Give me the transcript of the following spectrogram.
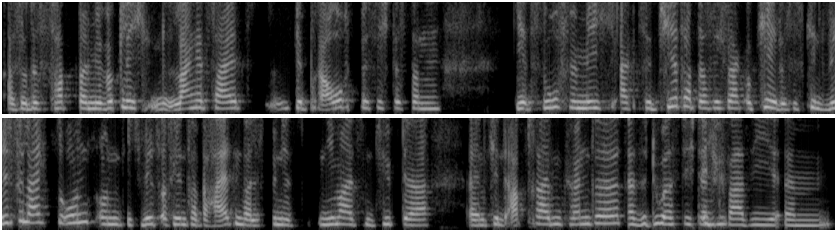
Also das hat bei mir wirklich lange Zeit gebraucht, bis ich das dann jetzt so für mich akzeptiert habe, dass ich sage, okay, das Kind will vielleicht zu uns und ich will es auf jeden Fall behalten, weil ich bin jetzt niemals ein Typ, der ein Kind abtreiben könnte. Also du hast dich dann ich, quasi ähm,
